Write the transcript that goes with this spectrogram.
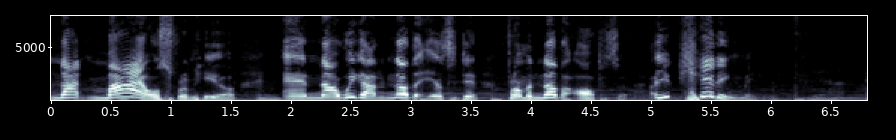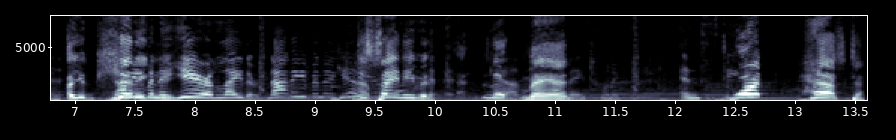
not miles from here, mm-hmm. and now we got another incident from another officer. Are you kidding me? Are you kidding me? Not even me? a year later. Not even a year. This ain't even. Look, Yeah, man. May 20. And Steve, What has to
